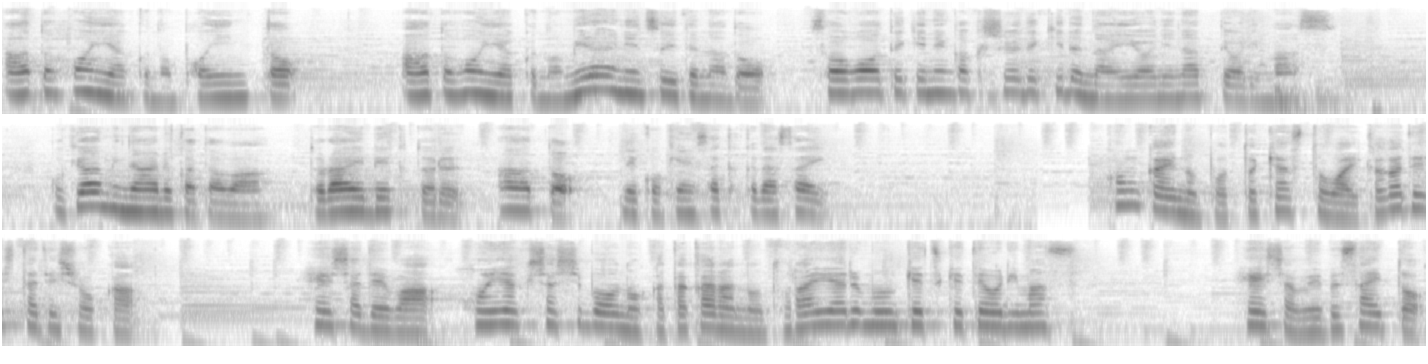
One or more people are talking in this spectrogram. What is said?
アート翻訳のポイントアート翻訳の未来についてなど総合的に学習できる内容になっております。ご興味のある方はトライベクトルアートでご検索ください。今回のポッドキャストはいかがでしたでしょうか？弊社では翻訳者志望の方からのトライアルも受け付けております。弊社ウェブサイト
